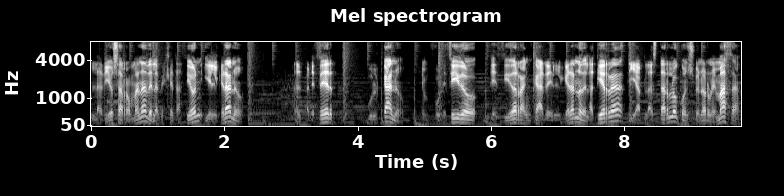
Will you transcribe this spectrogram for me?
la diosa romana de la vegetación y el grano. Al parecer, Vulcano, enfurecido, decidió arrancar el grano de la tierra y aplastarlo con su enorme maza,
